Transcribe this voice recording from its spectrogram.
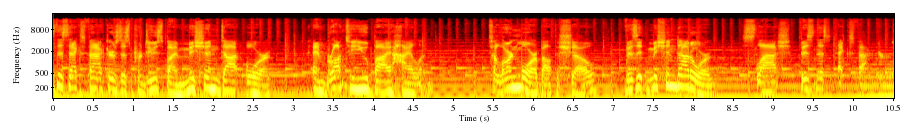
Business X Factors is produced by Mission.org and brought to you by Highland. To learn more about the show, visit mission.org slash business x factors.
